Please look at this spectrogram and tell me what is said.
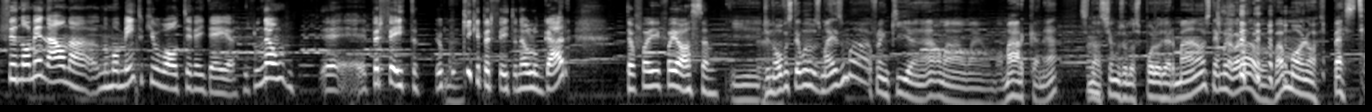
fenomenal na, no momento que o Walt teve a ideia. Ele falou, não, é, é perfeito. Eu, É. O que, que é perfeito, né? O lugar? Então foi, foi awesome. E, de novo, temos mais uma franquia, né? Uma, uma, uma marca, né? Se nós tínhamos os Polos Hermanos, temos agora Vamonos, Peste.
